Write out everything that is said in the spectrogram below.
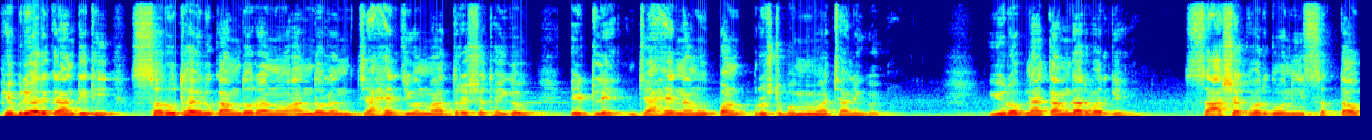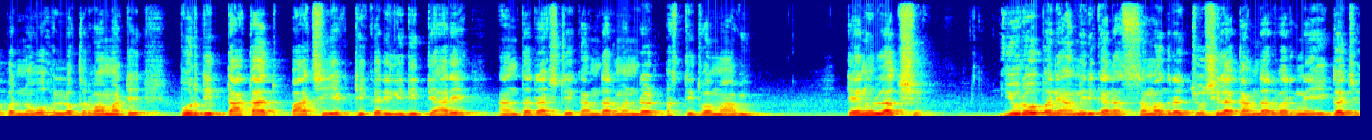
ફેબ્રુઆરી ક્રાંતિથી શરૂ થયેલું કામદોરાનું આંદોલન જાહેર જીવનમાં અદૃશ્ય થઈ ગયું એટલે જાહેરનામું પણ પૃષ્ઠભૂમિમાં ચાલી ગયું. યુરોપના કામદાર વર્ગે શાસક વર્ગોની સત્તા ઉપર નવો હલ્લો કરવા માટે પૂરતી તાકાત પાછી એકઠી કરી લીધી ત્યારે આંતરરાષ્ટ્રીય કામદાર મંડળ અસ્તિત્વમાં આવ્યું. તેનું લક્ષ્ય યુરોપ અને અમેરિકાના સમગ્ર જોશીલા કામદાર વર્ગને એક જ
